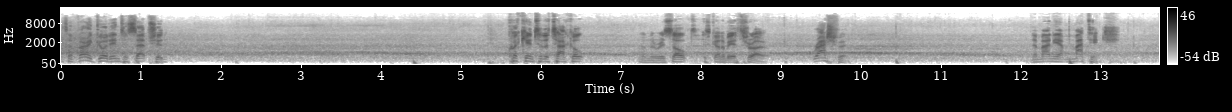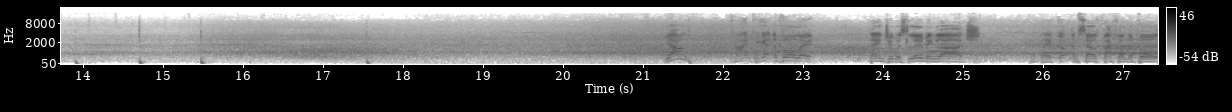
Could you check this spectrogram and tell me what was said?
It's a very good interception. Quick into the tackle. And the result is going to be a throw. Rashford. Nemanja Matic. Young. Time to get the ball in. Danger was looming large. But they've got themselves back on the ball.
